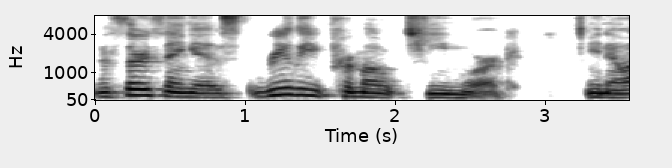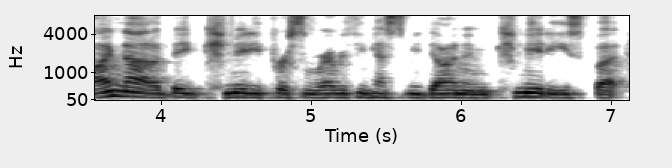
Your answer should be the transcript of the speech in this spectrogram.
And the third thing is really promote teamwork you know i'm not a big committee person where everything has to be done in committees but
